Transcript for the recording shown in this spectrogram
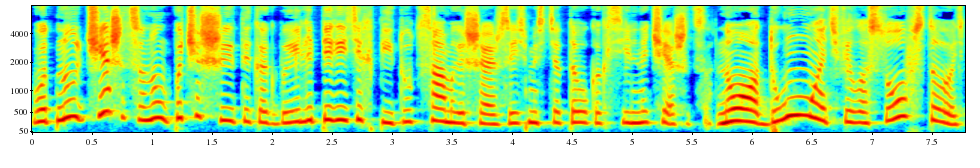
вот, ну, чешется, ну, почеши ты как бы, или перетерпи, тут сам решаешь, в зависимости от того, как сильно чешется. Но думать, философствовать,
